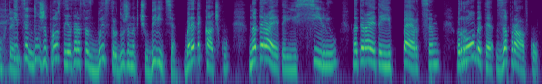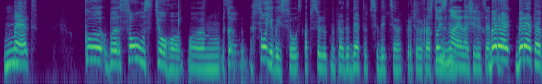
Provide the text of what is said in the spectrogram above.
Ух ти. І це дуже просто. Я зараз вас швидко дуже навчу. Дивіться, берете качку, натираєте її сіллю, натираєте її перцем, робите заправку мед. Соус цього ем, соєвий соус, абсолютно правда. Де тут сидить ця прекрасна Хтось людина? знає наші рецепти. Бере, берете,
